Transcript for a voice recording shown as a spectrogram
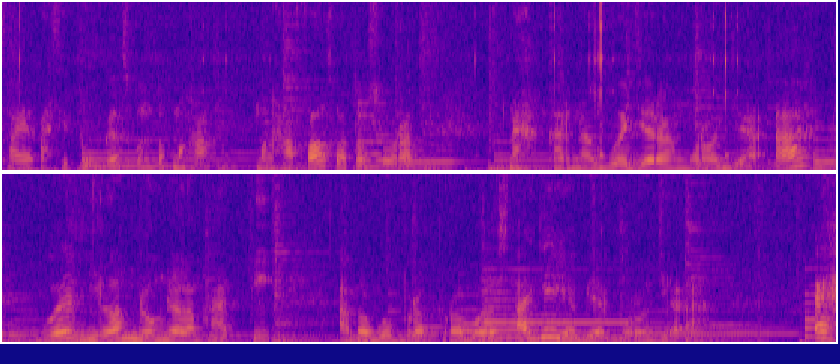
saya kasih tugas untuk mengha- menghafal suatu surat. Nah, karena gue jarang murojaah, gue bilang dong dalam hati, apa gue pura-pura bolos aja ya biar murojaah. Eh,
